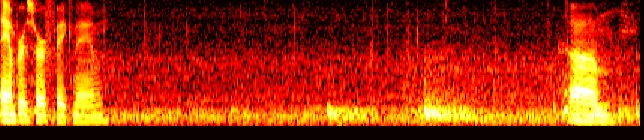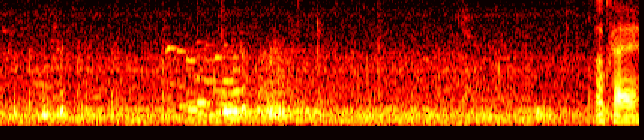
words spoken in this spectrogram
Amber's her fake name. Um. Okay.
